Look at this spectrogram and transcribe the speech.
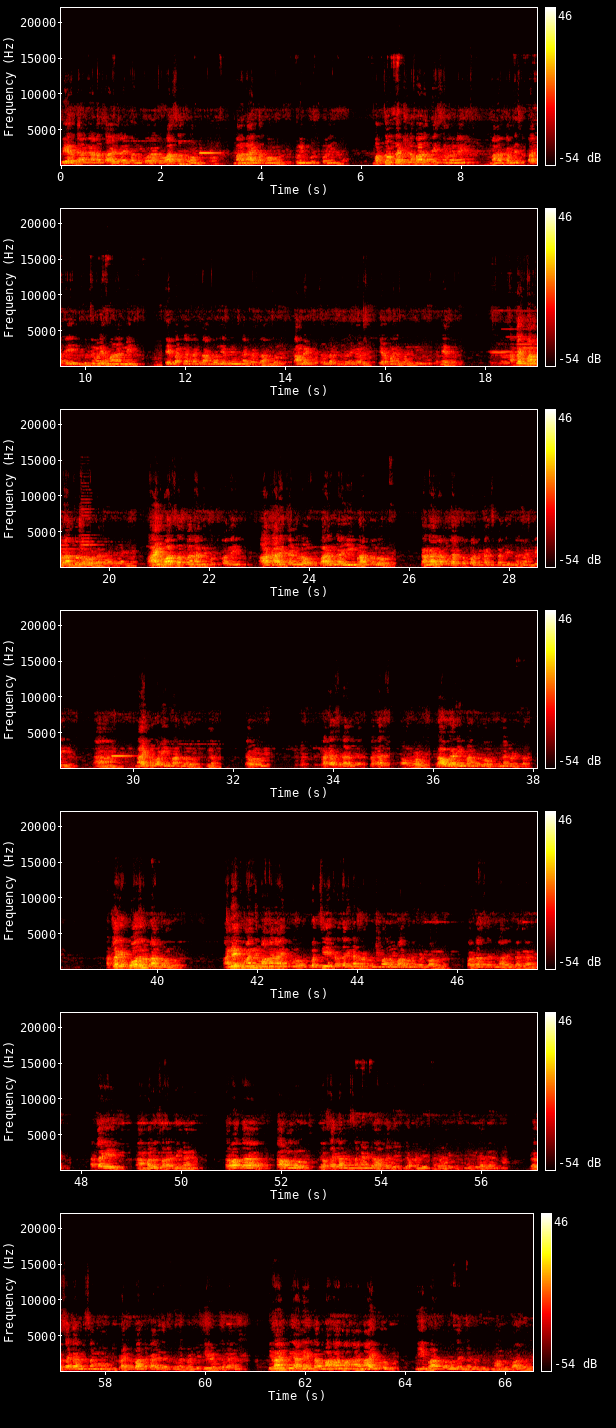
వేరే తెలంగాణ సాయుధ రైతాంగ పోరాట వారసత్వం మన నాయకత్వం పుణిపుచ్చుకొని మొత్తం దక్షిణ భారతదేశంలోనే మన కమ్యూనిస్ట్ పార్టీ ఉద్యమ నిర్మాణాన్ని చేపట్టినటువంటి దాంట్లో నిర్మించినటువంటి దాంట్లో కామ్రేడ్ పుత్రుల గారు కీలకమైనటువంటి నేత. అట్లాగే మన ప్రాంతంలో కూడా ఆయన వారసత్వాన్ని అందిపుచ్చుకొని ఆ కార్యక్రమంలో భాగంగా ఈ ప్రాంతంలో గంగాధరప్ప గారితో పాటు కలిసి పనిచేసినటువంటి నాయకులు కూడా ఈ ప్రాంతంలో ఉన్నారు. ఎవరు? ప్రకాష్ రాజు గారు. ప్రకాష్ రావు గారు ఈ ప్రాంతంలో ఉన్నటువంటి వారు. అట్లాగే బోధన ప్రాంతంలో అనేక మంది మహానాయకులు వచ్చి ఇక్కడ జరిగినటువంటి ఉద్యమాల్లో పాల్గొన్నటువంటి వాళ్ళు ఉన్నారు. పగడాల సత్యనారాయణ గారు కానీ అట్లాగే ఆ, మల్లు స్వరాజ్యం కానీ తర్వాత కాలంలో వ్యవసాయ కార్మిక సంఘానికి రాష్ట్ర అధ్యక్షుడిగా పనిచేసినటువంటి కృష్ణమూర్తి గారు కానీ వ్యవసాయ కార్మిక సంఘం ఇప్పుడు అఖిల భారత కార్యదర్శి ఉన్నటువంటి దేవేంద్ర గారు ఇలాంటి అనేక మహా మహా నాయకులు ఈ ప్రాంతంలో జరిగినటువంటి ఉద్యమాల్లో పాల్గొని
